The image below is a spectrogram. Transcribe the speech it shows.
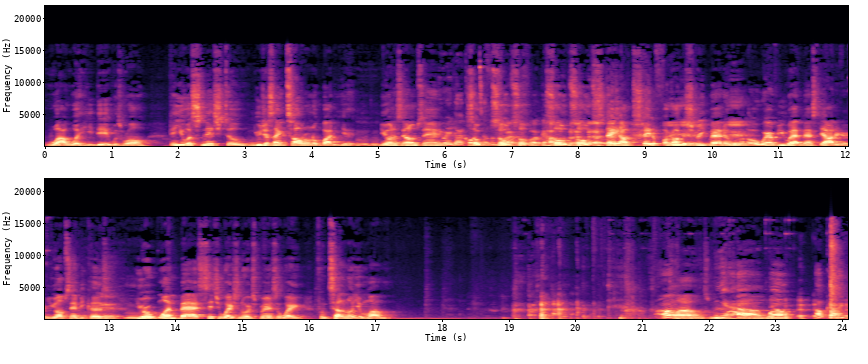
why what he did was wrong, then you a snitch too. You just ain't told on nobody yet. Mm-hmm. You understand what I'm saying? You ain't got caught so telling so nobody. so so so stay out stay the fuck out the street, man, and, yeah. or wherever you at, man. Stay out of there. You know what I'm saying? Because Yeah. you're one bad situation or experience away from telling on your mama. Oh, Clowns, man. yeah. Well, okay.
